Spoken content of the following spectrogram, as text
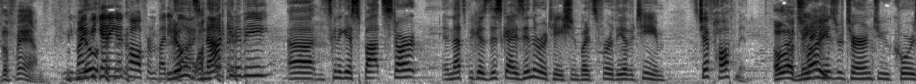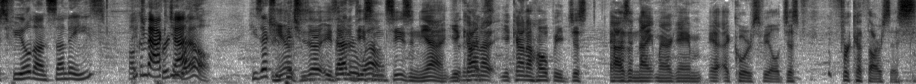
the fan. you might You be getting a call from Buddy. No, know it's not going to be? Uh, it's going to get a spot start, and that's because this guy's in the rotation, but it's for the other team. It's Jeff Hoffman. Oh, that's Making right. his return to Coors Field on Sunday. He's Welcome back, pretty Jeff. well. He's actually Yes, pitched he's, had, he's had a decent well. season. Yeah, you kind of you kind of hope he just has a nightmare game at at Coors Field just for catharsis.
